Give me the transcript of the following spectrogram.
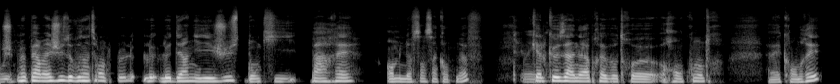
Je me permets juste de vous interrompre. Le, le dernier des justes, donc, qui paraît en 1959 quelques années après votre rencontre avec André,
